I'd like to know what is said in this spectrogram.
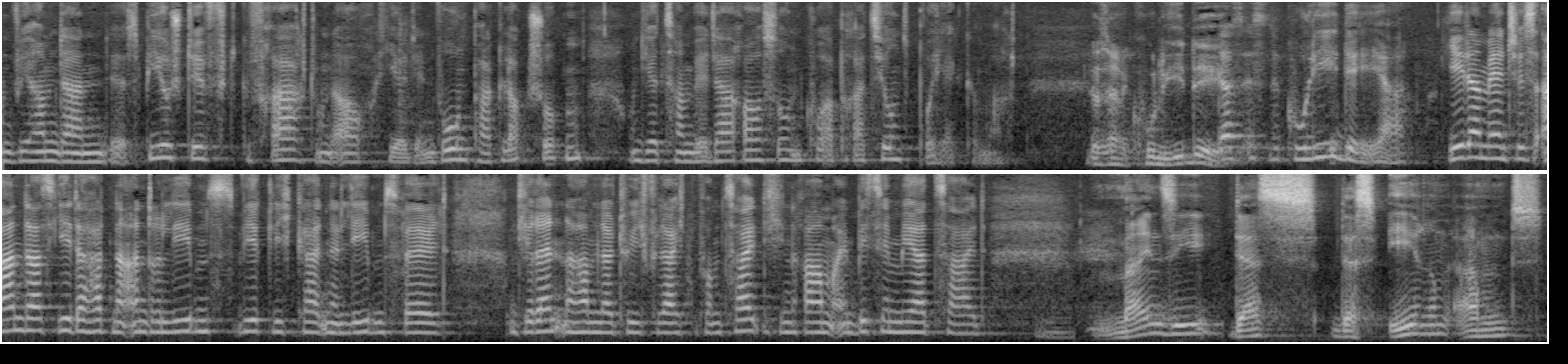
Und wir haben dann das Biostift gefragt und auch hier den Wohnpark Lokschuppen. Und jetzt haben wir daraus so ein Kooperationsprojekt gemacht. Das ist eine coole Idee. Das ist eine coole Idee, ja. Jeder Mensch ist anders, jeder hat eine andere Lebenswirklichkeit, eine Lebenswelt. Die Rentner haben natürlich vielleicht vom zeitlichen Rahmen ein bisschen mehr Zeit. Meinen Sie, dass das Ehrenamt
